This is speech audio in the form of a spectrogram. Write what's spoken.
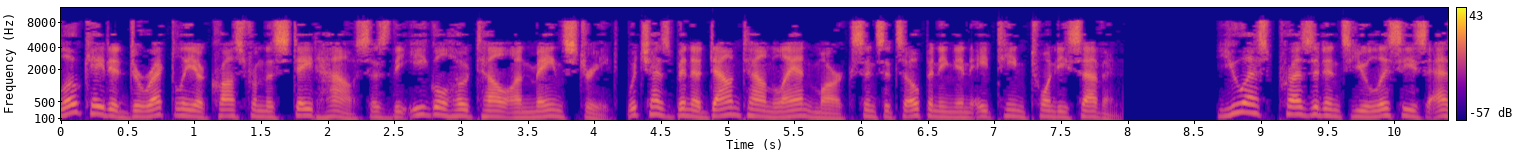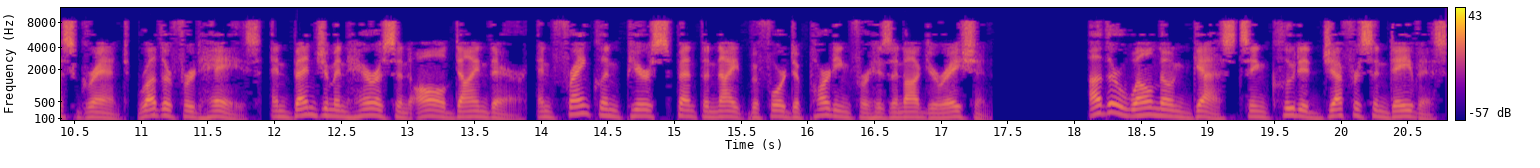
Located directly across from the State House is the Eagle Hotel on Main Street, which has been a downtown landmark since its opening in 1827. U.S. Presidents Ulysses S. Grant, Rutherford Hayes, and Benjamin Harrison all dined there, and Franklin Pierce spent the night before departing for his inauguration. Other well-known guests included Jefferson Davis,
